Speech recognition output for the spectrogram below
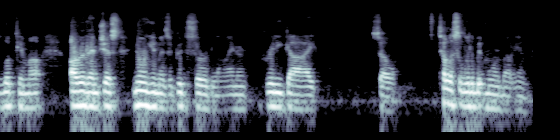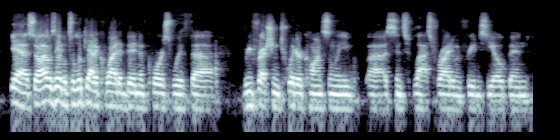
looked him up, other than just knowing him as a good third liner, gritty guy. So, tell us a little bit more about him. Yeah, so I was able to look at it quite a bit, and of course with uh, refreshing Twitter constantly uh, since last Friday when free agency opened.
